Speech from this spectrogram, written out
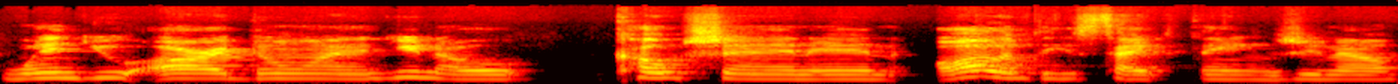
when you are doing, you know, coaching and all of these type things, you know.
